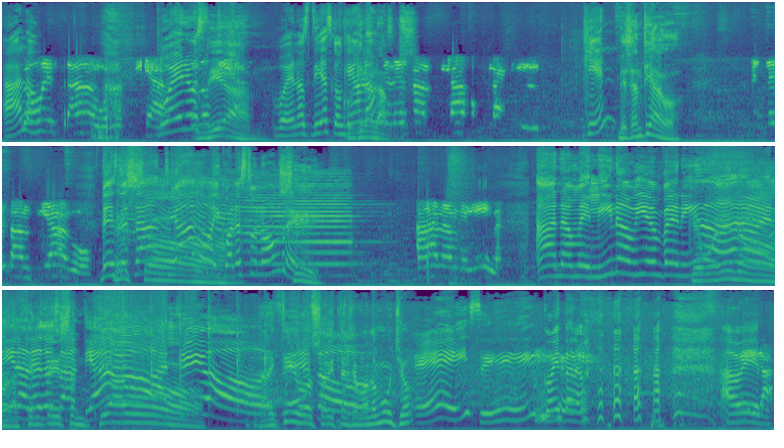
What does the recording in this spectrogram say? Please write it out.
Aló. ¿Cómo están? Buenos días. Buenos Buen día. días. Buenos días. ¿Con quién ¿Con quién hablamos? De Santiago, por aquí. ¿Quién? ¿De Santiago? De Santiago, Desde Eso. Santiago. ¿Y cuál es tu nombre? Sí. Ana Melina. Ana Melina, bienvenida. Qué bueno, Ana Melina, gente desde de Santiago. Santiago. Activos. Activos, hoy están llamando mucho. Ey, sí. Cuéntanos. A ver. Mira,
